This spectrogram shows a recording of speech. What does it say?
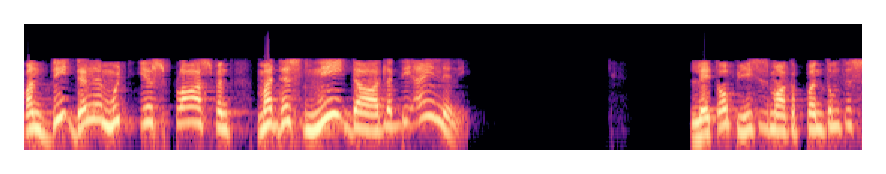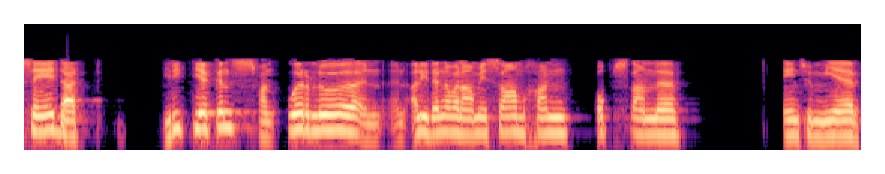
want die dinge moet eers plaasvind, maar dis nie dadelik die einde nie. Let op, Jesus maak 'n punt om te sê dat hierdie tekens van oorloë en en al die dinge wat daarmee saamgaan, opstande en so meer,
